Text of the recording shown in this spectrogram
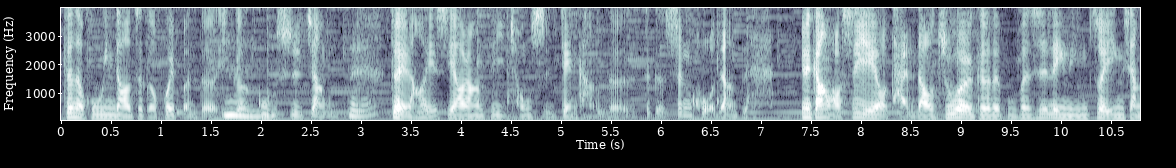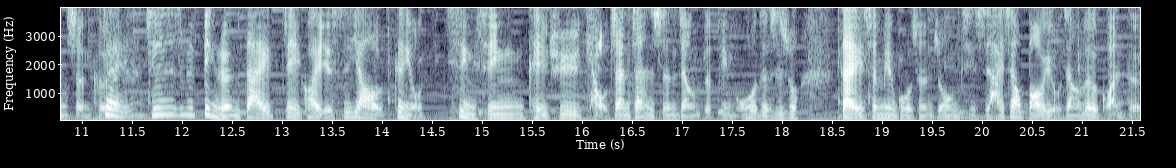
真的呼应到这个绘本的一个故事这样子。嗯、对，对，然后也是要让自己充实健康的这个生活这样子。因为刚刚老师也有谈到猪二哥的部分是令您最印象深刻的。对，其实是不是病人在这一块也是要更有信心，可以去挑战、战胜这样子的病魔，或者是说在生命的过程中，其实还是要保有这样乐观的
